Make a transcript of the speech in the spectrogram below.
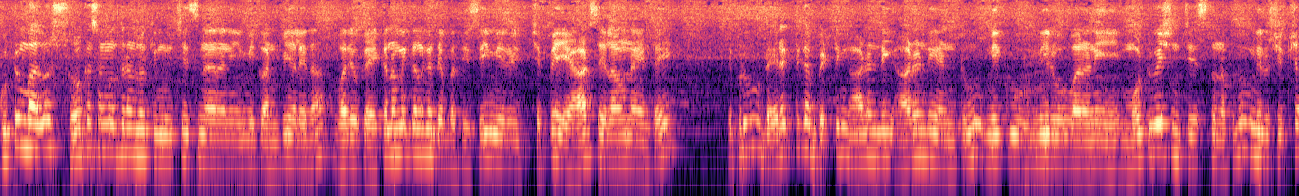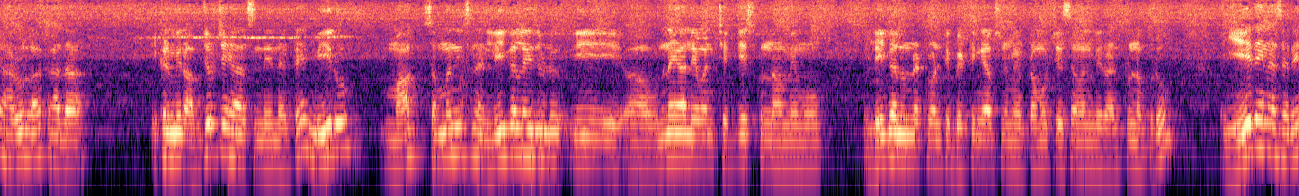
కుటుంబాల్లో శోక సముద్రంలోకి ముంచేసినారని మీకు అనిపించలేదా? వారి యొక్క ఎకనామికల్గా దెబ్బతీసి మీరు చెప్పే యాడ్స్ ఎలా ఉన్నాయంటే ఇప్పుడు డైరెక్ట్గా బెట్టింగ్ ఆడండి ఆడండి అంటూ మీకు మీరు వారిని మోటివేషన్ చేస్తున్నప్పుడు మీరు శిక్ష అర్హులా కాదా? ఇక్కడ మీరు అబ్జర్వ్ చేయాల్సింది ఏంటంటే మీరు మాకు సంబంధించిన లీగలైజ్డ్ ఈ ఉన్నాయా లేవని చెక్ చేసుకున్నాం మేము లీగల్ ఉన్నటువంటి బెట్టింగ్ యాప్స్ని మేము ప్రమోట్ చేసామని మీరు అంటున్నప్పుడు ఏదైనా సరే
